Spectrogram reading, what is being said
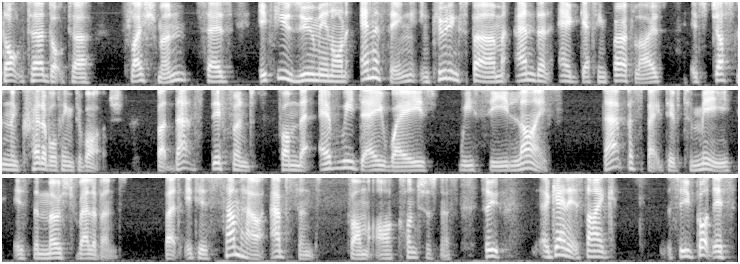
doctor, Doctor Fleischmann says if you zoom in on anything, including sperm and an egg getting fertilized, it's just an incredible thing to watch but that's different from the everyday ways we see life. That perspective to me is the most relevant, but it is somehow absent from our consciousness. So again, it's like so you've got this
